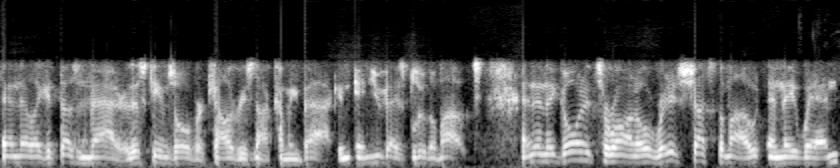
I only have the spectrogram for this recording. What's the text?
and they're like, "It doesn't matter. This game's over. Calgary's not coming back, and, and you guys blew them out." And then they go into Toronto. Rittich shuts them out, and they win.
